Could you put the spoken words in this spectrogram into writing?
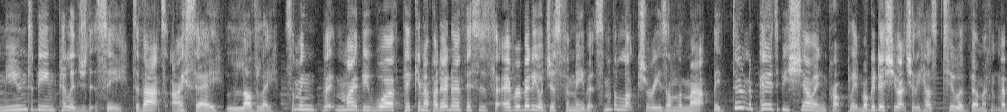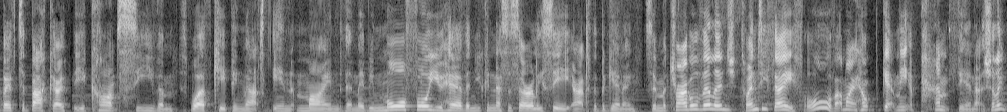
immune to being pillaged at sea. To that, I say, lovely. Something that might be worth picking up. I don't know if this is for everybody or just for me, but some of the luxuries on the map, they don't appear to be showing properly. Mogadishu actually has two of them. I think they're both tobacco, but you can't see them. It's worth keeping that in mind. There may be more for you here than you can necessarily see at the beginning. So my tribal village, 20 faith. Oh, that might help get me a pantheon, actually.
